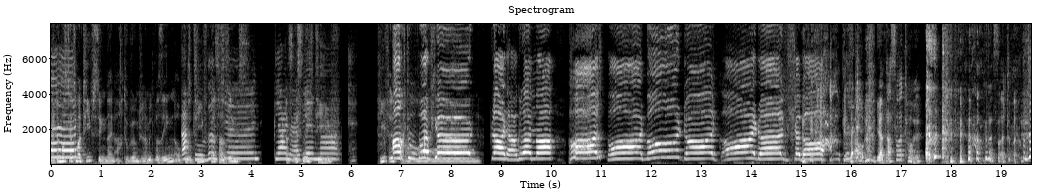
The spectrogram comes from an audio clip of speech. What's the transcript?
Ja, du musst jetzt mal tief singen, dein Ach du Würmchen, damit wir sehen, ob Ach du tief besser singst. Würmchen. Kleiner Das ist nicht Glimmer. Tief ist. Ach du Würmchen. Kleiner Glimmer. Hast von Mutter keinen Schimmer. Genau. Ja, das war toll. das war toll. Und so,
